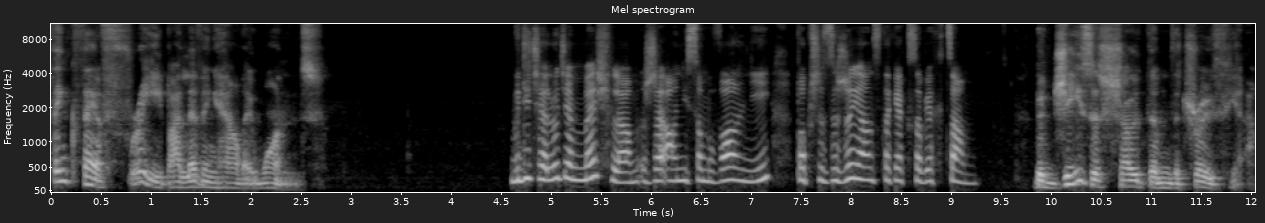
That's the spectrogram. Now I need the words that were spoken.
think they are free by living how they want. Widzicie, ludzie myślą, że oni są wolni poprzez żyjąc tak, jak sobie chcą. But Jesus showed them the truth here.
